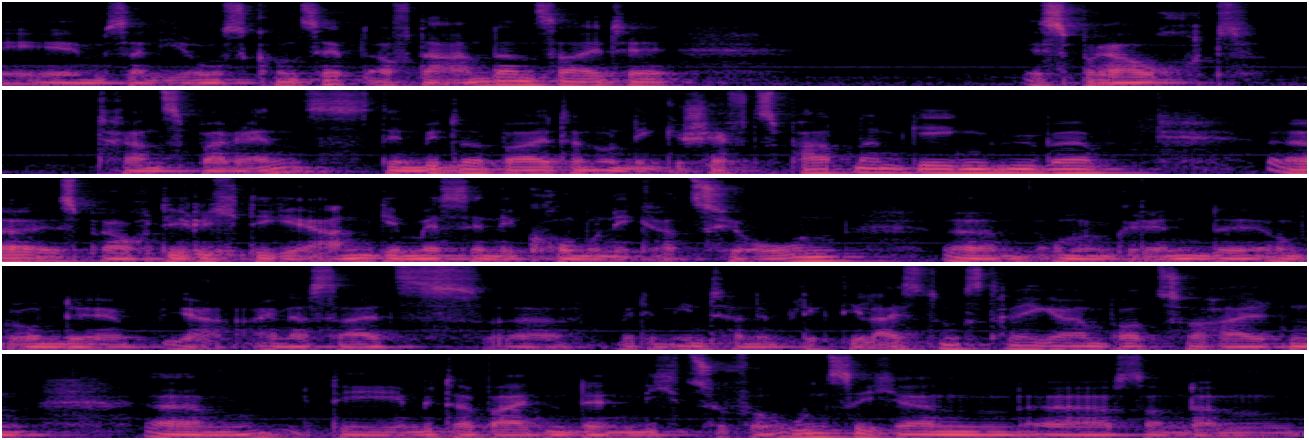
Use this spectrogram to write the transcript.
im Sanierungskonzept. Auf der anderen Seite, es braucht Transparenz den Mitarbeitern und den Geschäftspartnern gegenüber. Äh, es braucht die richtige, angemessene Kommunikation, ähm, um im Grunde, im Grunde ja, einerseits äh, mit dem internen Blick die Leistungsträger an Bord zu halten, ähm, die Mitarbeitenden nicht zu verunsichern, äh, sondern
